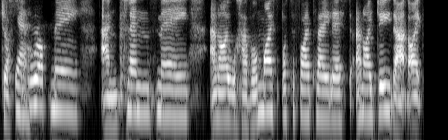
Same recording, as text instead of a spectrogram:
just yeah. scrub me and cleanse me. And I will have on my Spotify playlist, and I do that like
